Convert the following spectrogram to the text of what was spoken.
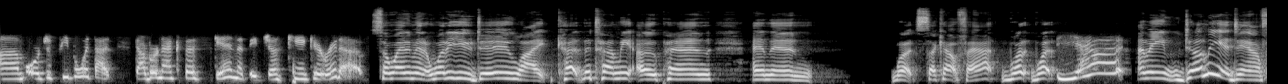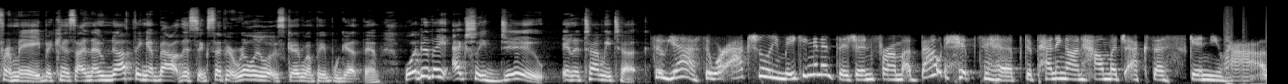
Um, or just people with that stubborn excess skin that they just can't get rid of. So wait a minute, what do you do? Like cut the tummy open and then what suck out fat? What what? Yeah. I mean dummy it down for me because i know nothing about this except it really looks good when people get them. What do they actually do in a tummy tuck? So yeah so we're actually making an incision from about hip to hip depending on how much excess skin you have.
